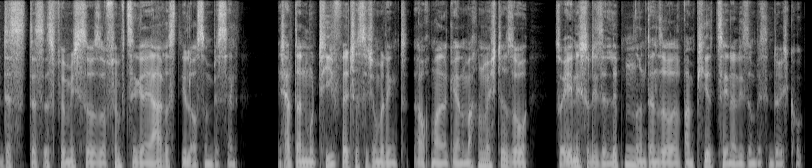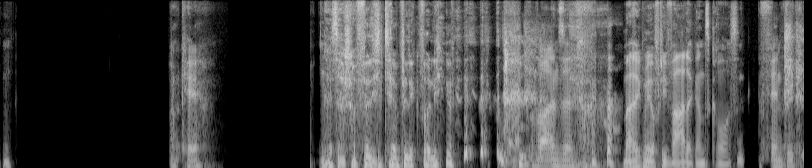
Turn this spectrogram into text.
das, das ist für mich so, so 50er-Jahre-Stil auch so ein bisschen. Ich habe dann ein Motiv, welches ich unbedingt auch mal gerne machen möchte. So, so ähnlich so diese Lippen und dann so Vampirzähne, die so ein bisschen durchgucken. Okay, Das ist auch schon völlig der Blick von ihm. Wahnsinn. Mache ich mir auf die Wade ganz groß. Finde ich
